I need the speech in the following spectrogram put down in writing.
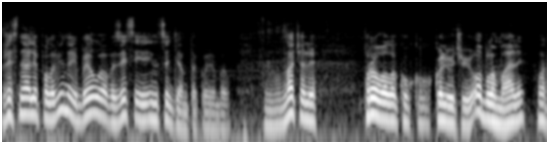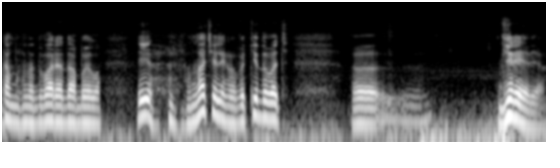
Уже сняли половину, и был вот здесь и инцидент такой был. Начали проволоку ку- колючую, обломали, вот там на два ряда было. И начали выкидывать э, деревья.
